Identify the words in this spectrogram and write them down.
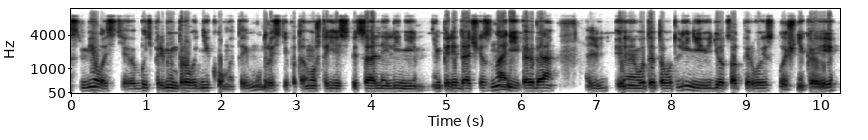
смелость э, быть прямым проводником этой мудрости, потому что есть специальные линии передачи знаний, когда э, вот эта вот линия ведется от первоисточника и,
